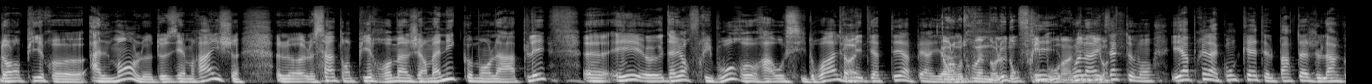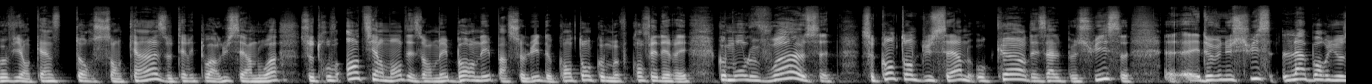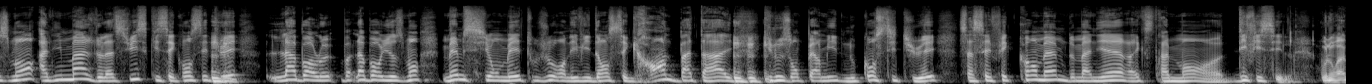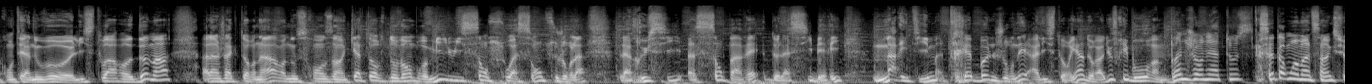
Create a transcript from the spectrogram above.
dans l'empire euh, allemand, le deuxième Reich, le, le Saint Empire romain germanique, comme on l'a appelé. Euh, et euh, d'ailleurs, Fribourg aura aussi droit à Et impériale. on le retrouve même dans le nom Fribourg. Et hein, voilà, exactement. Et après la conquête et le partage de l'Argovie en 1415, le territoire lucernois se trouve entièrement désormais borné par celui de canton confédéré. Comme on le voit, ce canton de Lucerne, au cœur des Alpes suisses, euh, est devenu suisse laborieusement, à l'image de la Suisse qui s'est constituée labor- laborieusement, même si on met toujours en évidence ces grandes batailles qui nous ont permis de nous constituer. Ça s'est fait quand même de manière extrêmement euh, difficile. Vous nous racontez à nouveau euh, l'histoire euh, demain. Alain Jacques Tornard, nous serons un 14 novembre 1860. Ce jour-là, la Russie s'emparait de la Sibérie maritime. Très bonne journée à l'historien de Radio Fribourg. Bonne journée à tous. 7h25 sur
